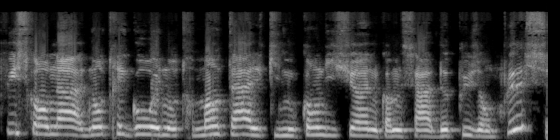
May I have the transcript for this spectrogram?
puisqu'on a notre ego et notre mental qui nous conditionnent comme ça de plus en plus,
